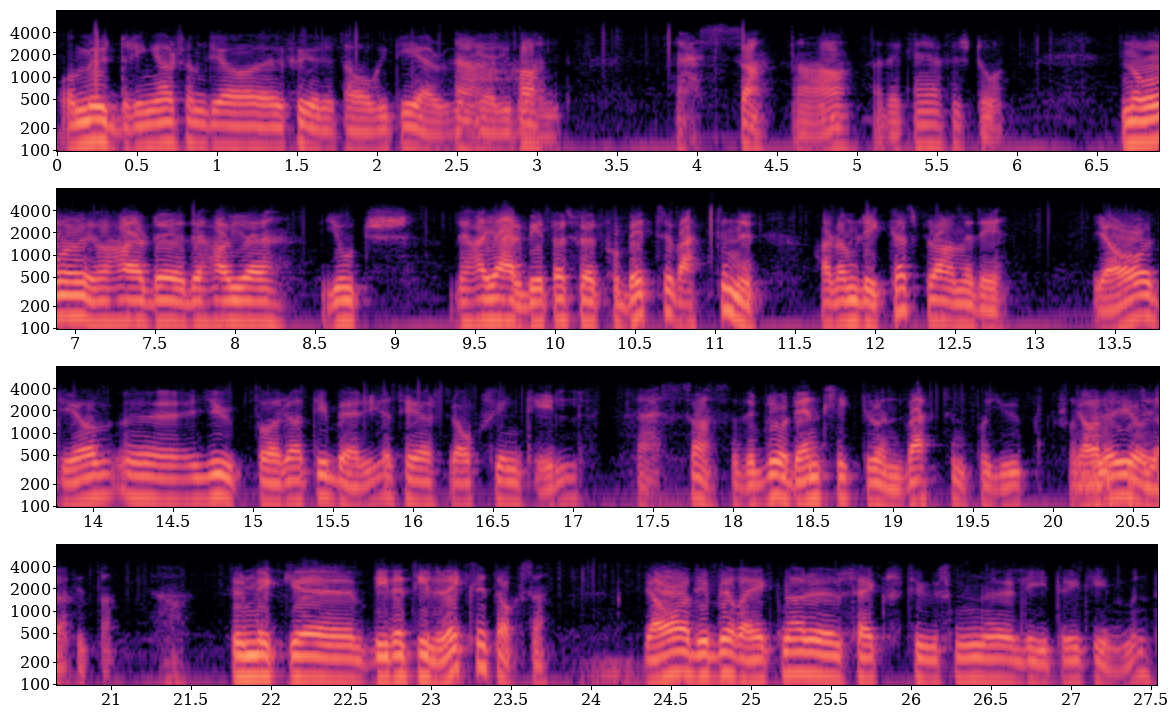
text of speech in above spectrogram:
och muddringar som de har företagit i älven här Jaha. ibland. Jaså, ja, det kan jag förstå. Nå, har det, det har ju gjorts, det har ju arbetats för att få bättre vatten nu. Har de lyckats bra med det? Ja, de har eh, djupborrat i berget här strax intill. Jaså, så det blir ordentligt grundvatten på djup? från Ja, det gör det. riktigt? Hur mycket, blir det tillräckligt också? Ja, de beräknar eh, 6 000 liter i timmen.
